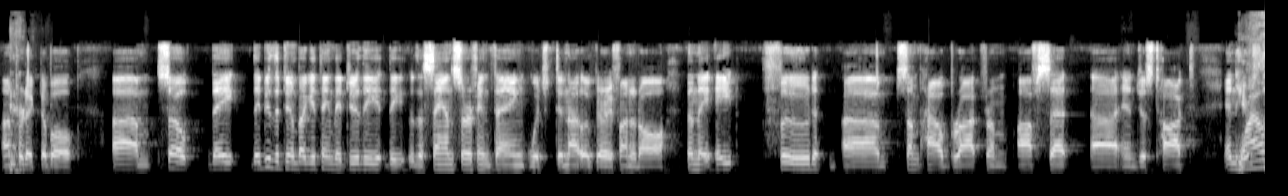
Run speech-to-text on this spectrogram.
Unpredictable. um, so they they do the dune buggy thing. They do the, the the sand surfing thing, which did not look very fun at all. Then they ate food um, somehow brought from offset uh, and just talked. And while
